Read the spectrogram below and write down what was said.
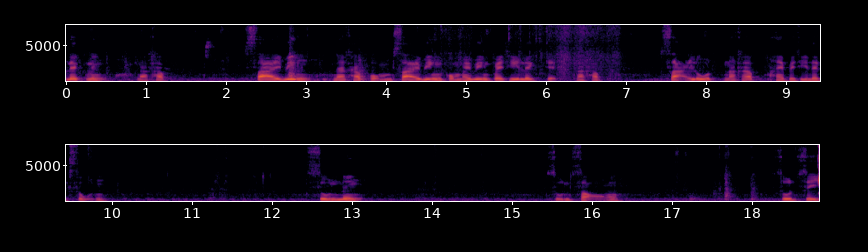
เลขหนึ่งนะครับ สายวิ่งนะครับ ผมสายวิ่งผมให้วิ่งไปที่เลขเจ็ดนะครับ สายรูดนะครับ ให้ไปที่เลขศูนย์ศูนย์หนึ่งศูนย์สองศูนย์สี่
